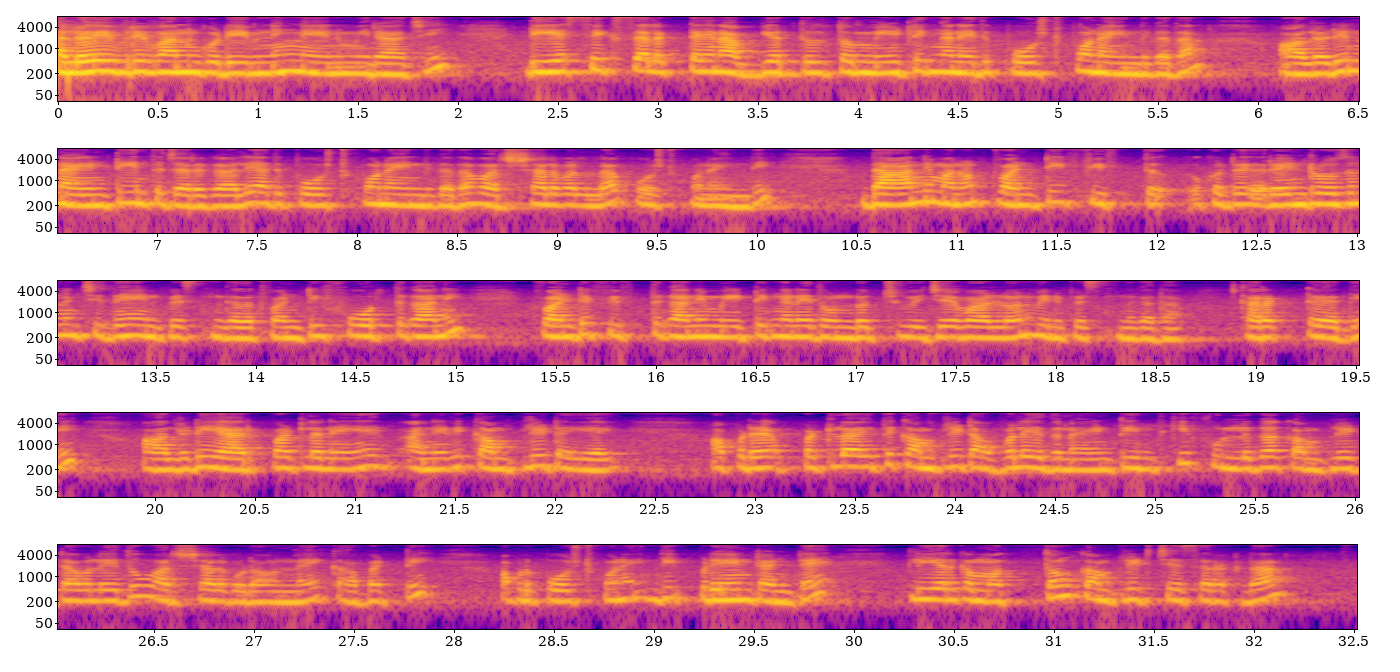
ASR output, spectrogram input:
Hello everyone good evening. నేను మిరాజీ డిఎస్సికి select అయిన అభ్యర్థులతో మీటింగ్ అనేది పోస్ట్ పోన్ అయింది కదా. ఆల్రెడీ నైన్టీన్త్ జరగాలి. అది పోస్ట్ పోన్ అయింది కదా. వర్షాల వల్ల పోస్ట్ పోన్ అయింది. దాన్ని మనం ట్వంటీ ఫిఫ్త్ ఒకటి రెండు రోజుల నుంచి ఇదే వినిపిస్తుంది కదా. ట్వంటీ ఫోర్త్ కానీ ట్వంటీ ఫిఫ్త్ కానీ మీటింగ్ అనేది ఉండొచ్చు విజయవాడలో వినిపిస్తుంది కదా. కరెక్టే అది. ఆల్రెడీ ఏర్పాట్లు అనేవి అనేవి కంప్లీట్ అయ్యాయి. అప్పుడు అప్పట్లో అయితే కంప్లీట్ అవ్వలేదు. నైన్టీన్త్కి ఫుల్గా కంప్లీట్ అవ్వలేదు. వర్షాలు కూడా ఉన్నాయి కాబట్టి అప్పుడు పోస్ట్ పోన్ అయింది. ఇప్పుడు ఏంటంటే క్లియర్గా మొత్తం కంప్లీట్ చేశారు అక్కడ.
